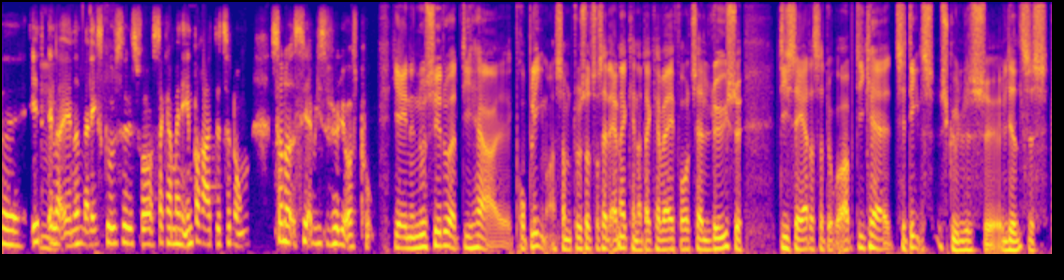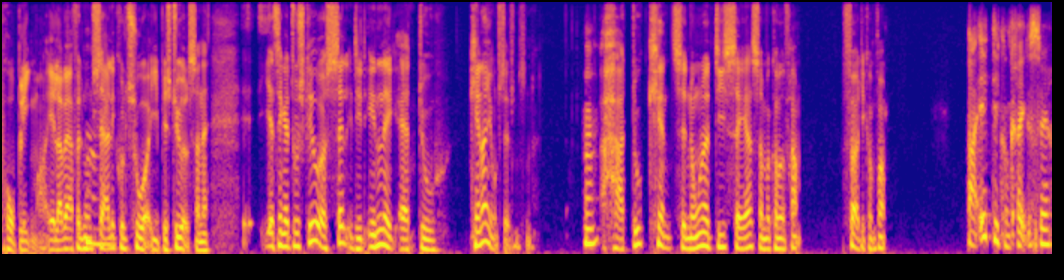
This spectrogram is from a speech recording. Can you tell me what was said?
øh, et mm. eller andet, man ikke skal udsættes for, så kan man indberette det til nogen. Sådan noget ser vi selvfølgelig også på. Jane, nu siger du, at de her øh, problemer, som du så trods alt anerkender, der kan være i forhold til at løse de sager, der så dukker op, de kan til dels skyldes øh, ledelsesproblemer, eller i hvert fald nogle mm. særlige kultur i bestyrelserne. Jeg tænker, at du skriver selv i dit indlæg, at du kender Jon Steffensen. Mm. Har du kendt til nogle af de sager, som er kommet frem, før de kom frem? Nej, ikke de konkrete sager.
